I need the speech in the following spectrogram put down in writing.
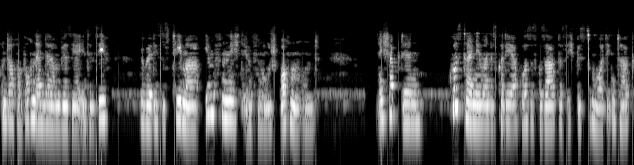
und auch am Wochenende haben wir sehr intensiv über dieses Thema Impfen, Nicht-Impfen gesprochen und ich habe den Kursteilnehmern des KDA-Kurses gesagt, dass ich bis zum heutigen Tag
